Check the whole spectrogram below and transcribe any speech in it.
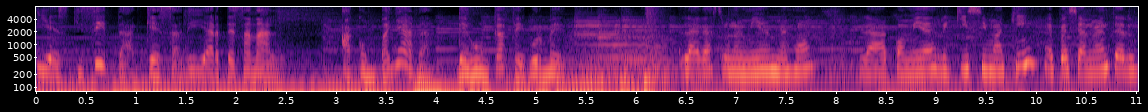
y exquisita quesadilla artesanal, acompañada de un café gourmet. La gastronomía es mejor, la comida es riquísima aquí, especialmente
